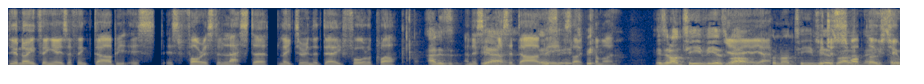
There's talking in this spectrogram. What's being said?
The annoying thing is, I think Derby is is Forest and Leicester later in the day, four o'clock, And is and they said yeah, that's a derby. It's- It's, it's like, be- come on, Is it on TV as Yeah, well? yeah, yeah. Put it on TV so as just well. swap don't they? those two So-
